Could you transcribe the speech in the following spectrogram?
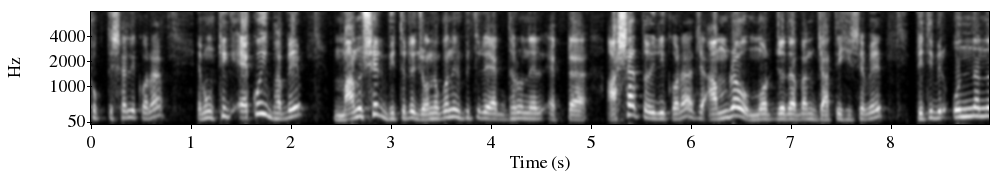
শক্তিশালী করা এবং ঠিক একইভাবে মানুষের ভিতরে, জনগণের ভিতরে এক ধরনের একটা আশা তৈরি করা যে আমরাও মর্যাদাবান জাতি হিসেবে, পৃথিবীর অন্যান্য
